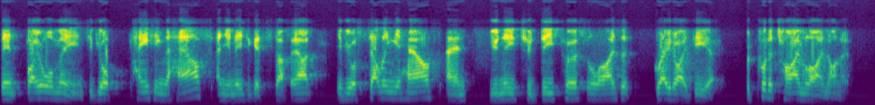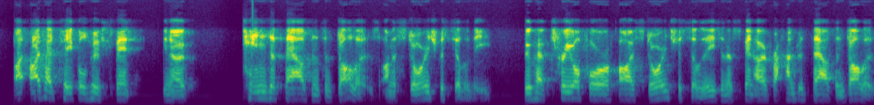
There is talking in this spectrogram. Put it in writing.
then by all means, if you're painting the house and you need to get stuff out, if you're selling your house and you need to depersonalize it, great idea. But put a timeline on it. I, I've had people who've spent, you know, tens of thousands of dollars on a storage facility who have three or four or five storage facilities and have spent over $100,000.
